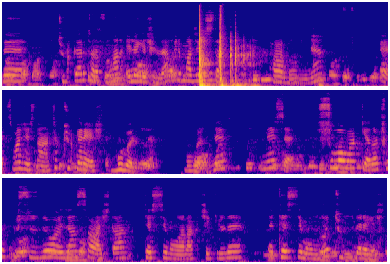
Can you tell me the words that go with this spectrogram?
ve Türkler tarafından ele geçirilen bir Macaristan. Pardon yine. Evet Macaristan artık Türklere geçti bu bölümde. Bu bölümde. Neyse Slovakya'da çok güçsüzdü o yüzden savaştan teslim olarak çekildi ve teslim olunca Türklere geçti.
